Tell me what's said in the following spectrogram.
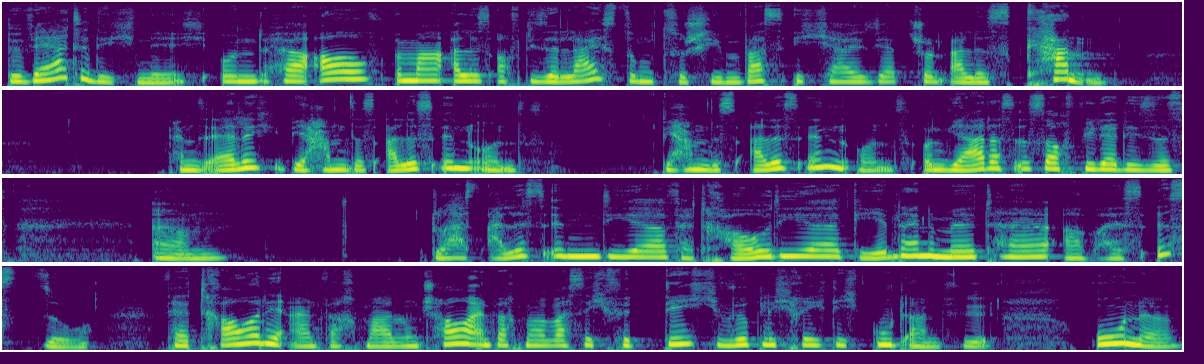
bewerte dich nicht und hör auf, immer alles auf diese Leistung zu schieben, was ich ja jetzt schon alles kann. Ganz ehrlich, wir haben das alles in uns. Wir haben das alles in uns. Und ja, das ist auch wieder dieses, ähm, du hast alles in dir, vertraue dir, geh in deine Mitte, aber es ist so. Vertraue dir einfach mal und schau einfach mal, was sich für dich wirklich richtig gut anfühlt. Ohne,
